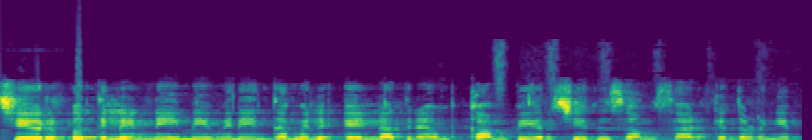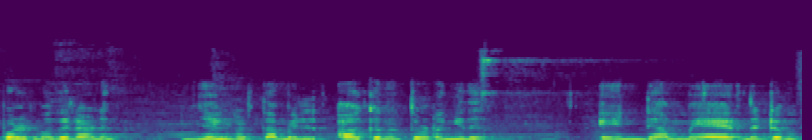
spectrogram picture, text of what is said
ചെറുപ്പത്തിൽ എന്നെയും ഇവനെയും തമ്മിൽ എല്ലാത്തിനും കമ്പയർ ചെയ്ത് സംസാരിക്കാൻ തുടങ്ങിയപ്പോൾ മുതലാണ് ഞങ്ങൾ തമ്മിൽ അകന്നു തുടങ്ങിയത്. എന്റെ അമ്മയായിരുന്നിട്ടും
